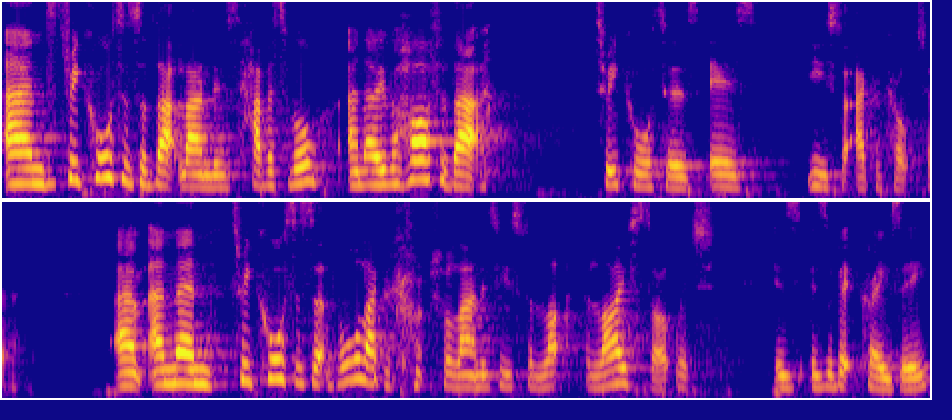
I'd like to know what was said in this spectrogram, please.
And three quarters of that land is habitable, and over half of that, three quarters, is used for agriculture. Um, and then three quarters of all agricultural land is used for, li- for livestock, which is, is a bit crazy.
